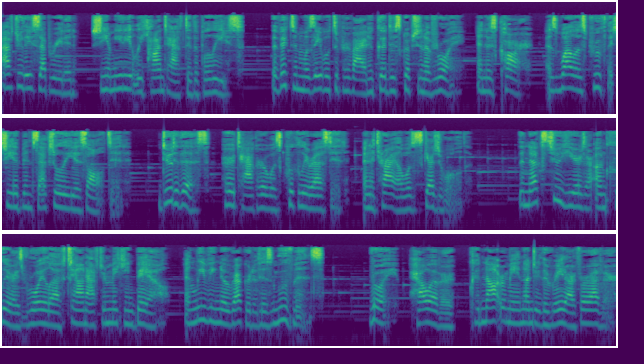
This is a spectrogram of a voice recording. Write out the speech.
After they separated, she immediately contacted the police. The victim was able to provide a good description of Roy, and his car, as well as proof that she had been sexually assaulted. Due to this, her attacker was quickly arrested, and a trial was scheduled. The next two years are unclear as Roy left town after making bail, and leaving no record of his movements. Roy, however, could not remain under the radar forever.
